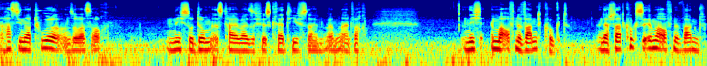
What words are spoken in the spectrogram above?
hast die Natur und sowas auch nicht so dumm ist teilweise fürs Kreativsein, weil man einfach nicht immer auf eine Wand guckt. In der Stadt guckst du immer auf eine Wand.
